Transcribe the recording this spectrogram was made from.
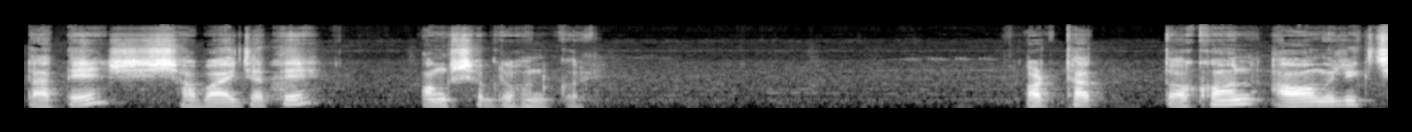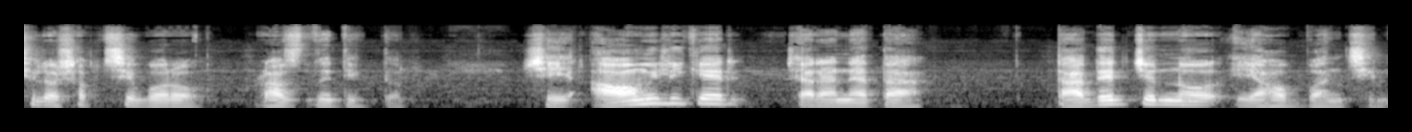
তাতে সবাই যাতে অংশগ্রহণ করে। অর্থাৎ তখন আওয়ামী লীগ ছিল সবচেয়ে বড় রাজনৈতিক দল। সেই আওয়ামী লীগের যারা নেতা, তাদের জন্য এই আহ্বান ছিল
